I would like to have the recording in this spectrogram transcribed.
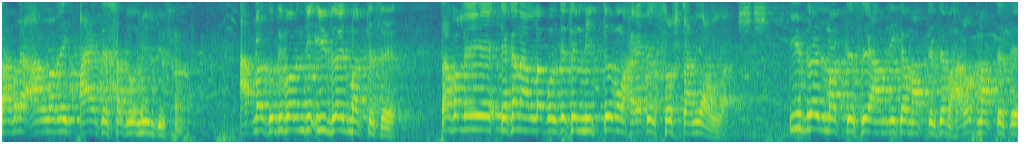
তাহলে আল্লাহর এই আয়াতের সাথেও মিলতেছে আপনার যদি বলেন যে ইসরায়েল মারতেছে, তাহলে এখানে আল্লাহ বলতেছেন মৃত্যু এবং হায়াতের স্রষ্টা আমি আল্লাহ। ইসরায়েল মারতেছে, আমেরিকা মারতেছে, ভারত মারতেছে,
